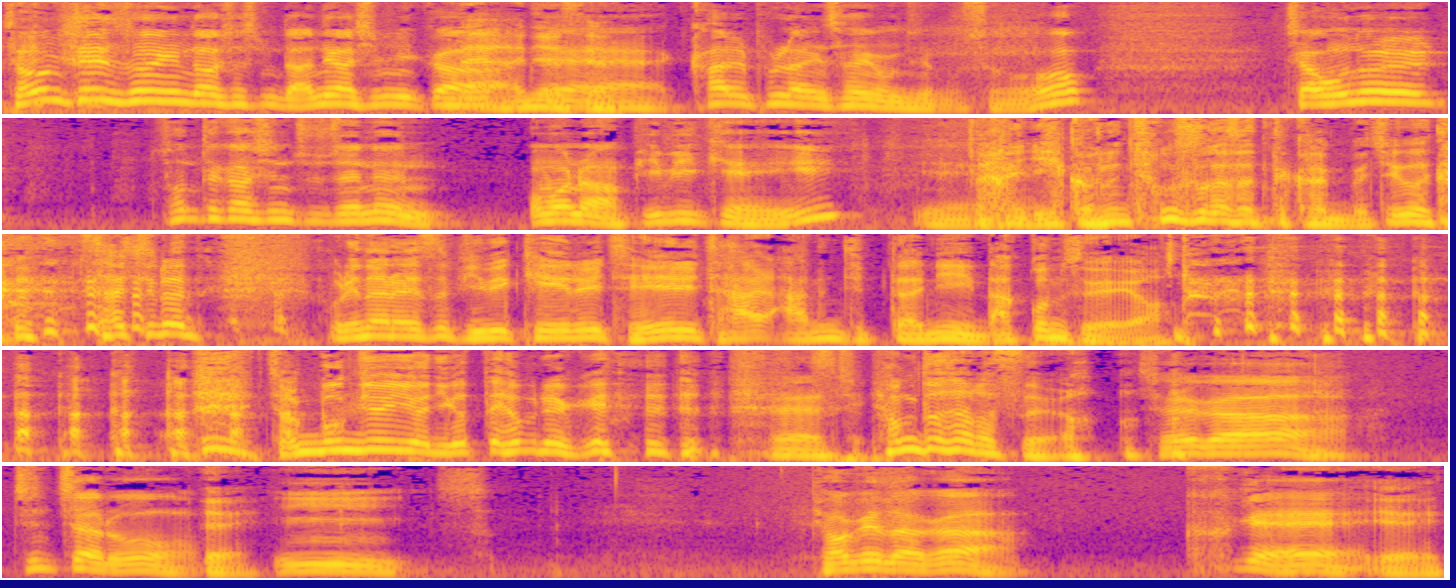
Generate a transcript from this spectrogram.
정태인 선생님 나오셨습니다. 안녕하십니까? 네, 안녕하세요. 칼 폴라니 사회경제연구소. 자 오늘 선택하신 주제는 어머나 BBK. 예. 이거는 청수가 선택한 거지. 사실은 우리나라에서 BBK를 제일 잘 아는 집단이 낙검수예요. 정봉주 의원 이것 때문에 그 네, 형도 살았어요. 제가 진짜로 네. 이 벽에다가 크게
